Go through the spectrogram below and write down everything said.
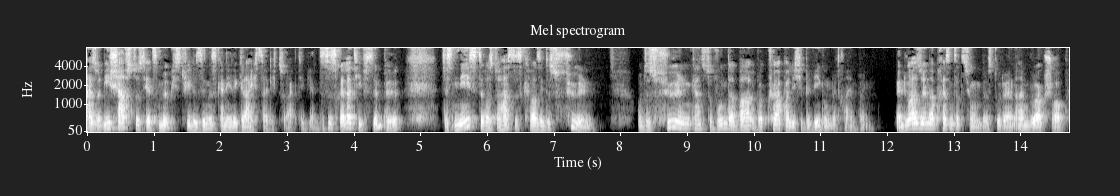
Also wie schaffst du es jetzt, möglichst viele Sinneskanäle gleichzeitig zu aktivieren? Das ist relativ simpel. Das nächste, was du hast, ist quasi das Fühlen. Und das Fühlen kannst du wunderbar über körperliche Bewegung mit reinbringen. Wenn du also in einer Präsentation bist oder in einem Workshop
